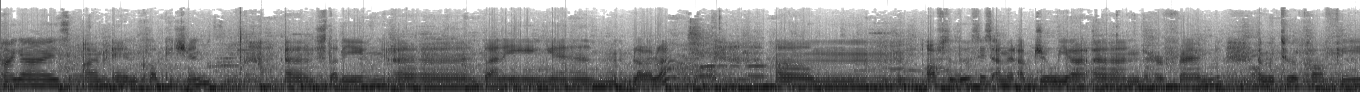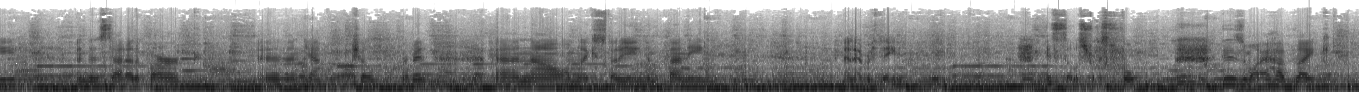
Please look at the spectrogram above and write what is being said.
Hi guys, I'm in Club Kitchen and studying and planning and blah blah blah. Um, after Lucy's, I met up Julia and her friend and we took a coffee and then sat at the park and yeah, chilled for a bit. And now I'm like studying and planning and everything. It's so stressful. This is why I have like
